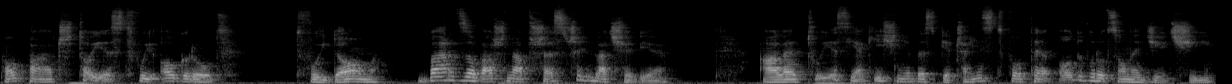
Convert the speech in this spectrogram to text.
Popatrz, to jest Twój ogród, Twój dom, bardzo ważna przestrzeń dla Ciebie. Ale tu jest jakieś niebezpieczeństwo, te odwrócone dzieci.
